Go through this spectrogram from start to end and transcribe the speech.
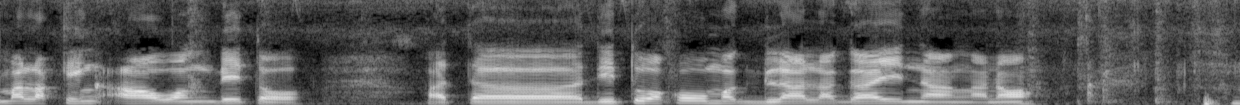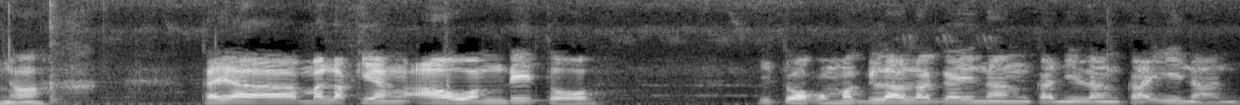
malaking awang dito at ah, dito ako maglalagay ng ano no? Kaya malaki ang awang dito. Dito ako maglalagay ng kanilang kainan.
